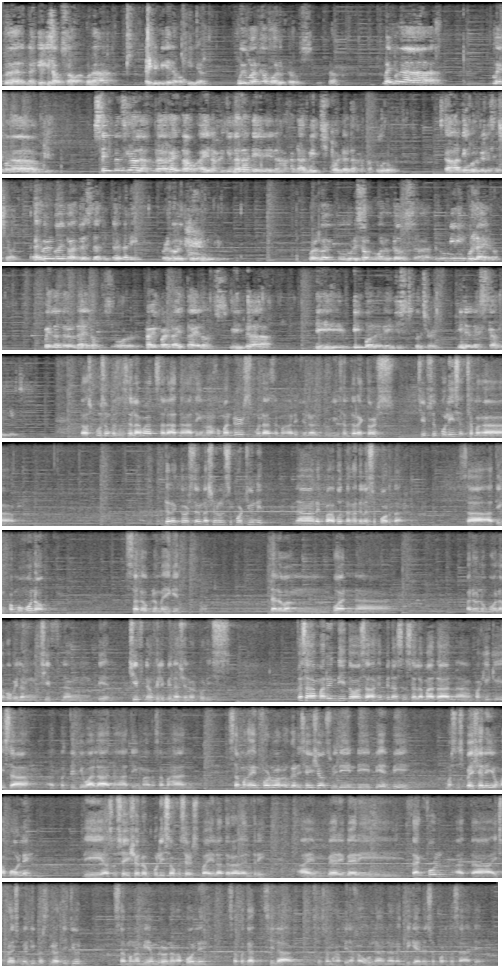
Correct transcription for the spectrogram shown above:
mga nakikisaw-saw, mga nagbibigay ng opinion. We welcome all of those. No? May mga may mga statements nga lang na right now ay nakikita natin ay nakaka-damage more than nakakatulong sa ating organisasyon. And we're going to address that internally. We're going to we're going to resolve all of those uh, through meaningful dialogue, bilateral dialogues or tripartite dialogues with uh, the people and agencies concerned in the next coming years. Taos pusong pasasalamat sa lahat ng ating mga commanders mula sa mga regional provincial directors, chiefs of police at sa mga directors ng National Support Unit na nagpaabot ng kanilang suporta sa ating pamumuno sa loob ng mahigit dalawang buwan na panunungkulan ko bilang chief ng chief ng Philippine National Police. Kasama rin dito sa aking pinasasalamatan ang pakikiisa at pagtitiwala ng ating mga kasamahan sa mga informal organizations within the PNP, most especially yung APOLE, the Association of Police Officers Bilateral Entry. I'm very, very thankful at uh, express my deepest gratitude sa mga miyembro ng APOLE sapagkat sila ang isa sa mga pinakauna na nagbigay ng suporta sa atin.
